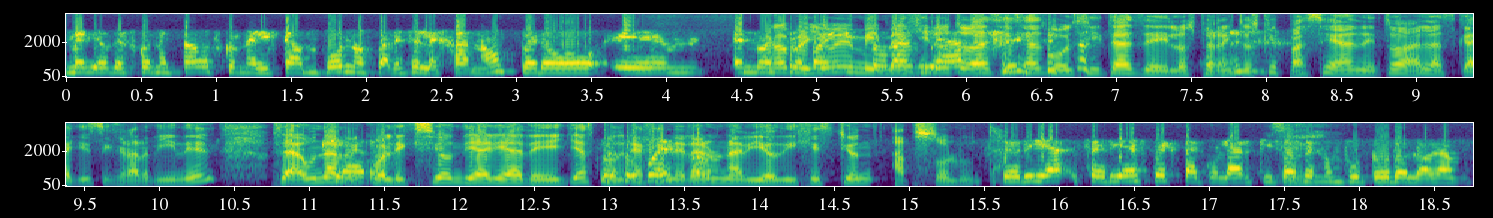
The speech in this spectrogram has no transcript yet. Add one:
medio desconectados con el campo nos parece lejano, pero eh, en nuestro no, pero Yo me, imagino todas esas bolsitas de los perritos que pasean en todas las calles y jardines, o sea, una recolección diaria de ellas podría generar una biodigestión absoluta. Sería sería espectacular, quizás en un futuro lo hagamos.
